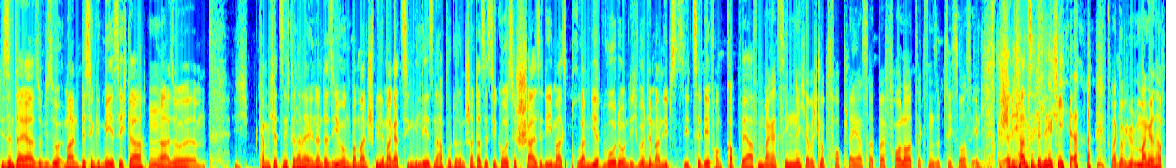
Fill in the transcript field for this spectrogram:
die sind da ja sowieso immer ein bisschen gemäßigter. Hm. Ne? Also ähm, ich kann mich jetzt nicht daran erinnern, dass ich irgendwann mal ein Spielemagazin gelesen habe, wo drin stand, das ist die größte Scheiße, die jemals programmiert wurde und ich würde Hm. ihm am liebsten die CD vom Kopf werfen. Magazin nicht, aber ich glaube, 4Players hat bei Fallout 76 sowas ähnliches geschrieben. tatsächlich? ja. Das war, glaube ich, mit mangelhaft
